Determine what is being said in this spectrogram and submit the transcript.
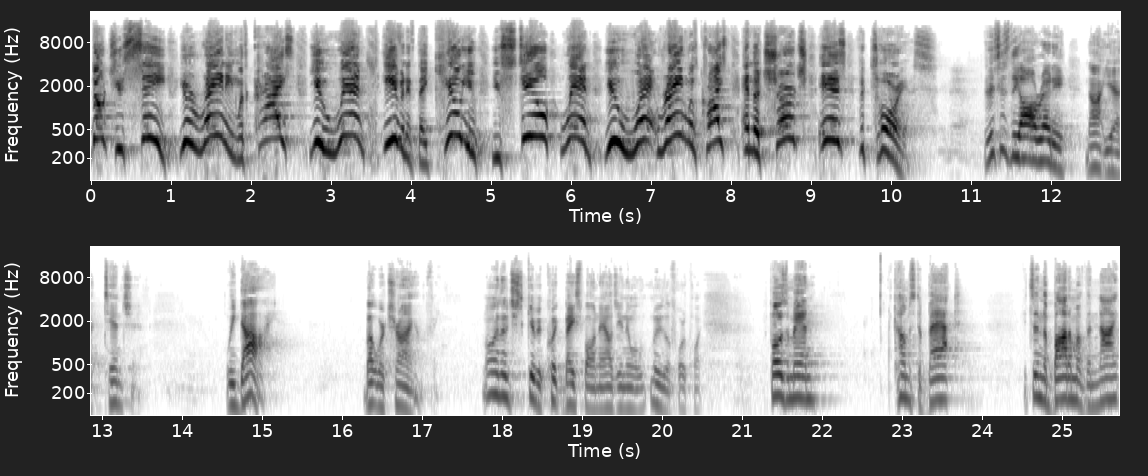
Don't you see? You're reigning with Christ. You win. Even if they kill you, you still win. You reign with Christ, and the church is victorious. This is the already not yet tension. We die, but we're triumphing. Well, let me just give a quick baseball analogy and then we'll move to the fourth point. Suppose a man comes to bat. It's in the bottom of the ninth.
